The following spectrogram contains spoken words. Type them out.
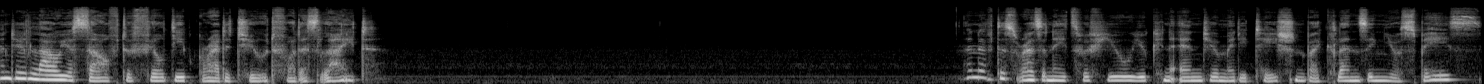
And you allow yourself to feel deep gratitude for this light. And if this resonates with you, you can end your meditation by cleansing your space.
